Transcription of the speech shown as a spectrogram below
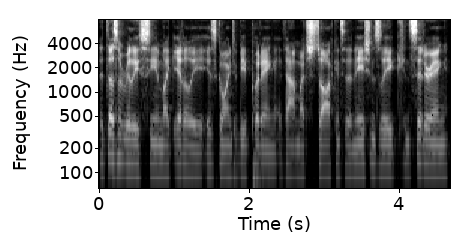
it doesn't really seem like Italy is going to be putting that much stock into the Nations League, considering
